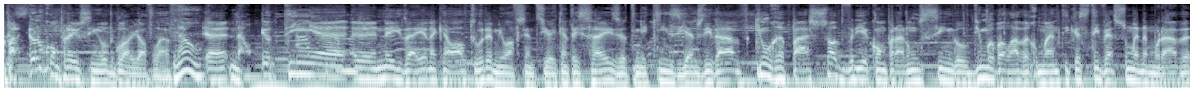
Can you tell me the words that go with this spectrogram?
Repara, eu não comprei o single de Glory of Love. Não? Eh, não, eu tinha eh, na ideia, naquela altura, 1986, eu tinha 15 anos de idade, que um rapaz só deveria comprar um single de uma balada romântica se tivesse uma namorada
